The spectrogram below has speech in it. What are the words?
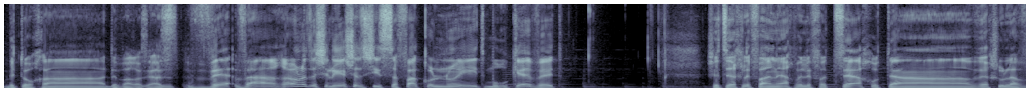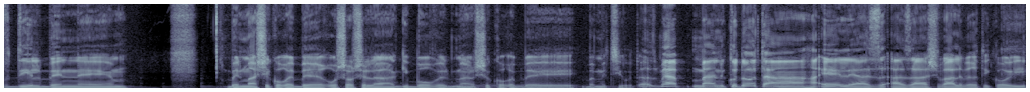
בתוך הדבר הזה. אז, ו, והרעיון הזה שלי יש איזושהי שפה קולנועית מורכבת, שצריך לפענח ולפצח אותה, ואיכשהו להבדיל בין, אה, בין מה שקורה בראשו של הגיבור ומה שקורה במציאות. אז מה, מהנקודות האלה, אז, אז ההשוואה לוורטיקו היא,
